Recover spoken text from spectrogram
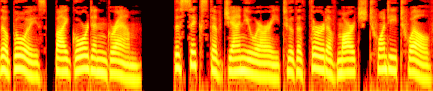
The Boys by Gordon Graham. The 6th of January to the 3rd of March 2012.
